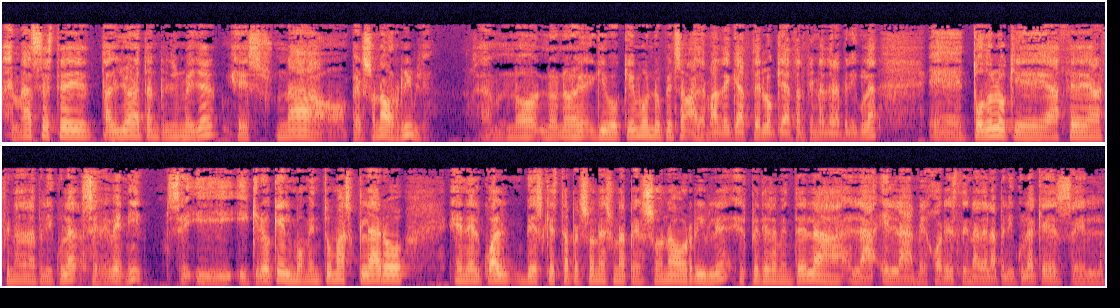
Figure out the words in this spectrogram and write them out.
Además, este tal Jonathan Rhys-Meyer es una persona horrible. O sea, no, no nos equivoquemos, no pensamos, además de que hace lo que hace al final de la película, eh, todo lo que hace al final de la película se ve venir. Y creo que el momento más claro en el cual ves que esta persona es una persona horrible es precisamente la, la, en la mejor escena de la película, que es el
